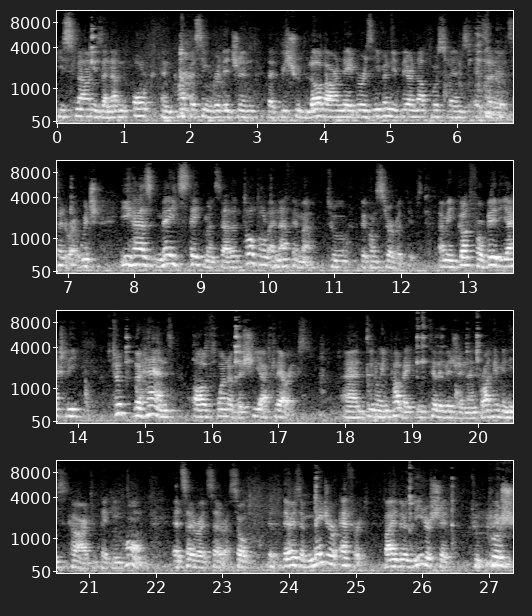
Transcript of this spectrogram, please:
Islam is an all-encompassing religion, that we should love our neighbors even if they're not Muslims, etc., etc., which he has made statements that are total anathema to the conservatives. I mean, God forbid, he actually took the hand of one of the Shia clerics and you know, in public, in television, and brought him in his car to take him home, etc., etc. So th- there is a major effort by the leadership to push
